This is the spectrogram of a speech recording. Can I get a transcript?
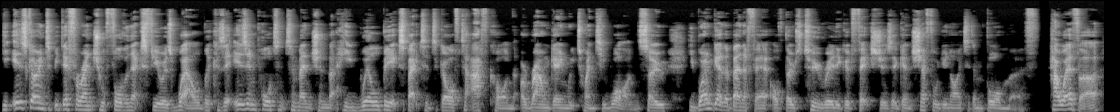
he is going to be differential for the next few as well, because it is important to mention that he will be expected to go off to AFCON around game week 21. So he won't get the benefit of those two really good fixtures against Sheffield United and Bournemouth. However,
